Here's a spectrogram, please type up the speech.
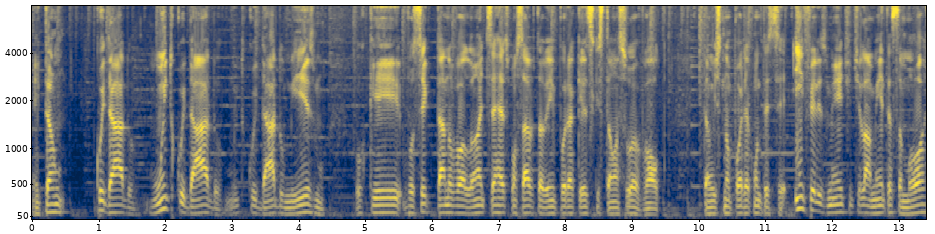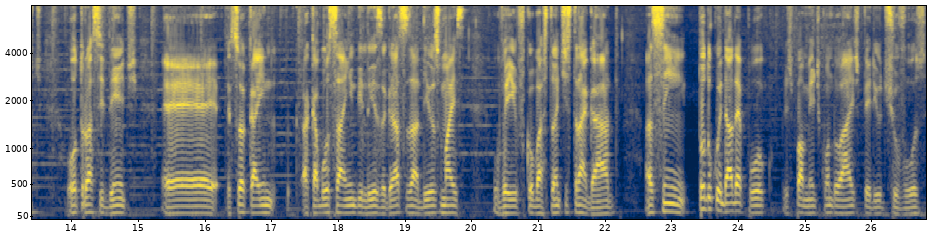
Então, cuidado, muito cuidado, muito cuidado mesmo, porque você que está no volante, é responsável também por aqueles que estão à sua volta. Então isso não pode acontecer. Infelizmente, a gente lamenta essa morte. Outro acidente, é, a pessoa caindo, acabou saindo ilesa, graças a Deus, mas o veículo ficou bastante estragado. Assim, todo cuidado é pouco, principalmente quando há esse período chuvoso,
